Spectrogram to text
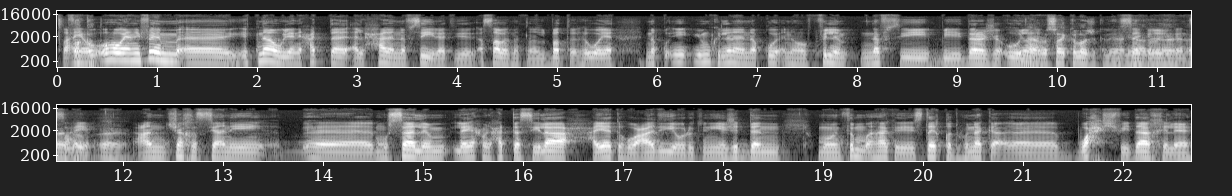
صحيح. فقط. وهو يعني فيلم آه، يتناول يعني حتى الحالة النفسية التي أصابت مثلا البطل. هو يعني يمكن لنا أن نقول أنه فيلم نفسي بدرجة أولى. نعم سايكولوجيكال يعني. هذا- آه، آه، صحيح. آه. عن شخص يعني آه، مسالم لا يحمل حتى سلاح. حياته عادية وروتينية جدا. ومن ثم هكذا يستيقظ هناك آه، وحش في داخله.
